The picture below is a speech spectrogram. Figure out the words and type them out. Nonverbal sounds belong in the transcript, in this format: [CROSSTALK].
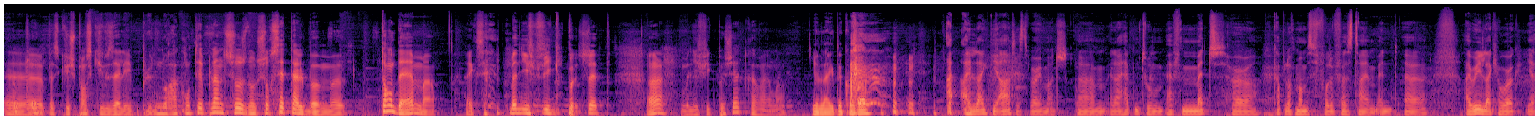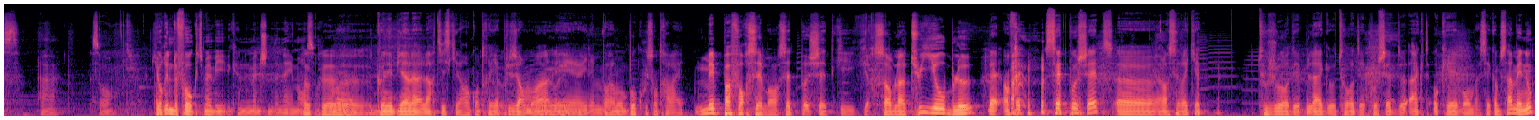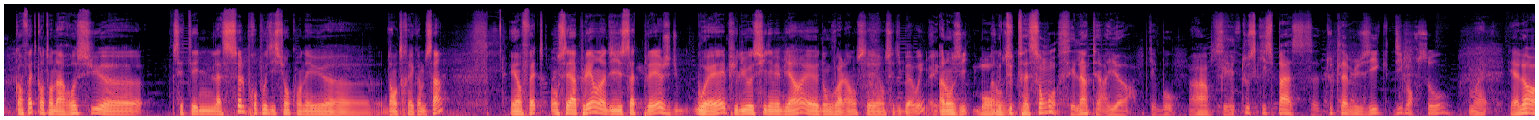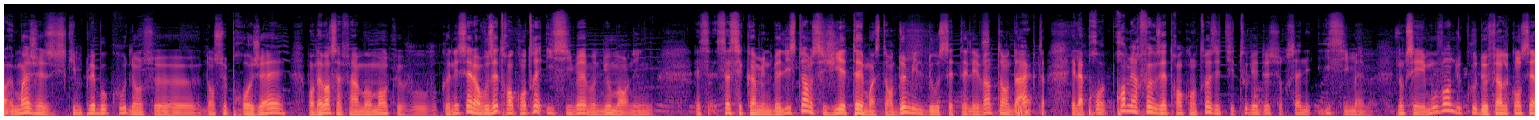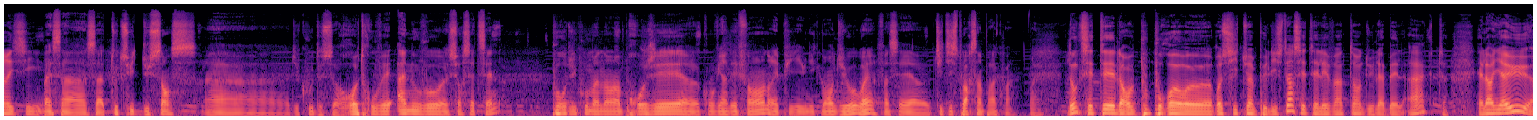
Euh, Parce que je pense que vous allez nous raconter plein de choses. Donc sur cet album, euh, Tandem, avec cette [LAUGHS] magnifique pochette. Hein magnifique pochette quand même. hein. You like the cover? [LAUGHS] I, I like the artist very much, um, and I happen to have met her a couple of months for the first time, and uh, I really like her work. Yes, uh, so Jorinde Vogt, maybe we can mention the name also. Donc, euh. Il connaît bien la- l'artiste qu'il a rencontré il y a plusieurs mois oui. et euh, il aime vraiment beaucoup son travail. Mais pas forcément cette pochette qui, qui ressemble à un tuyau bleu. Ben, en fait, cette [LAUGHS] pochette, euh, alors c'est vrai qu'il y a toujours des blagues autour des pochettes de Act. Ok, bon, bah, c'est comme ça. Mais nous, qu'en fait, quand on a reçu, euh, c'était la seule proposition qu'on ait eue euh, d'entrée comme ça. Et en fait, on s'est appelé, on a dit ça te plaît? Je dis ouais, et puis lui aussi il aimait bien, et donc voilà, on s'est, on s'est dit bah oui, allons-y. Bon, de toute façon, c'est l'intérieur qui est beau. hein. C'est tout ce qui se passe, toute la musique, 10 morceaux. Ouais. Et alors, moi, je- ce qui me plaît beaucoup dans ce, dans ce projet, bon, d'abord, ça fait un moment que vous vous connaissez. Alors, vous êtes rencontrés ici même au New Morning. Et ça, c'est comme une belle histoire, parce que j'y étais, moi, c'était en 2012, c'était les 20 ans d'acte. Et la pro- première fois que vous êtes rencontrés, vous étiez tous les deux sur scène ici même. Donc, c'est émouvant, du coup, de faire le concert ici. Bah, ça, ça a tout de suite du sens, euh, du coup, de se retrouver à nouveau euh, sur cette scène. Pour du coup maintenant un projet euh, qu'on vient défendre et puis uniquement en duo, ouais. Enfin c'est euh, petite histoire sympa quoi. Donc c'était pour, pour, euh, resituer un peu l'histoire, c'était les 20 ans du label Act. Alors il y a eu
